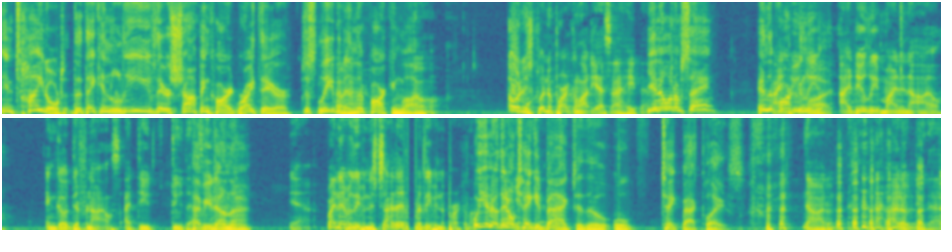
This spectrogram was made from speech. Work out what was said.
entitled that they can leave their shopping cart right there? Just leave it in the parking lot. Oh, oh, and it's in the parking lot. Yes, I hate that. You know what I'm saying? In the I parking leave. lot. I do leave mine in the aisle and go different aisles. I do do that. Have you done that? Yeah, but I never leave in the. I never leave in the parking lot. Well, you know they don't take do it back to the well take back place. No, I don't. I don't do that.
